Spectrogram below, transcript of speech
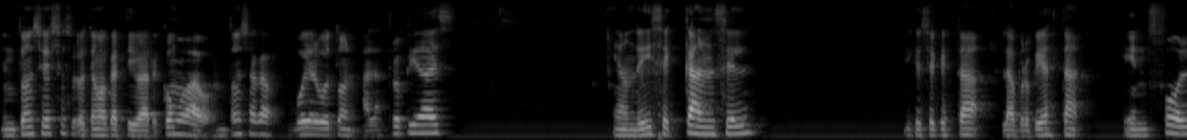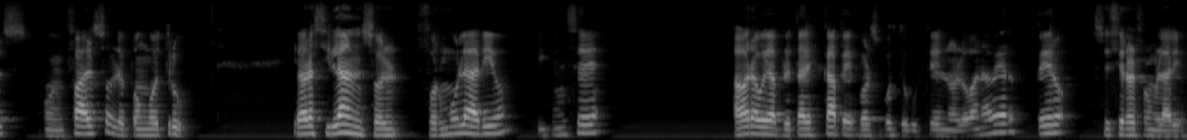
Entonces eso lo tengo que activar. ¿Cómo hago? Entonces acá voy al botón a las propiedades y donde dice cancel, fíjese que está la propiedad está en false o en falso, le pongo true. Y ahora si lanzo el formulario, fíjense, Ahora voy a apretar escape, por supuesto que ustedes no lo van a ver, pero se cierra el formulario.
